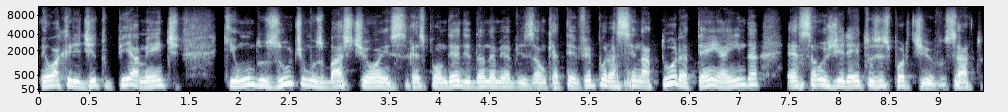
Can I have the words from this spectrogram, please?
Eu acredito piamente que um dos últimos bastiões, respondendo e dando a minha visão, que a TV por assinatura tem ainda, é, são os direitos esportivos, certo?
